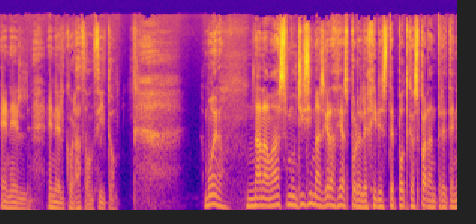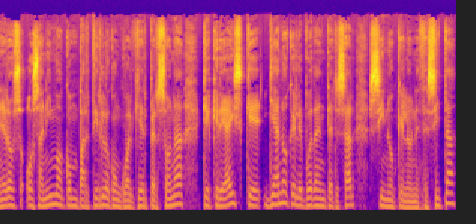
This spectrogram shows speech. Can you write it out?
en el, en el corazoncito. Bueno, nada más. Muchísimas gracias por elegir este podcast para entreteneros. Os animo a compartirlo con cualquier persona que creáis que ya no que le pueda interesar, sino que lo necesita,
